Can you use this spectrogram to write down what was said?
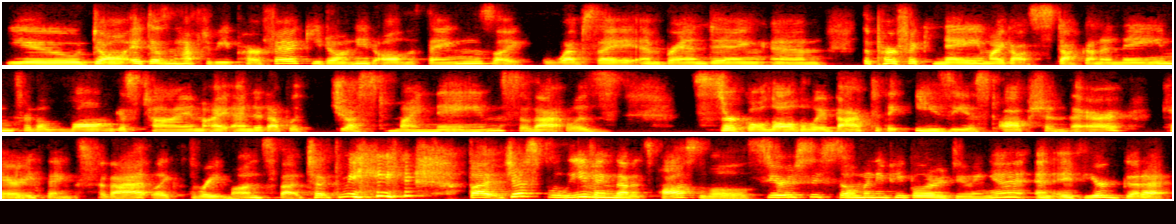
You don't, it doesn't have to be perfect. You don't need all the things like website and branding and the perfect name. I got stuck on a name for the longest time. I ended up with just my name. So that was circled all the way back to the easiest option there. Carrie, thanks for that. Like three months that took me. but just believing that it's possible. Seriously, so many people are doing it. And if you're good at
